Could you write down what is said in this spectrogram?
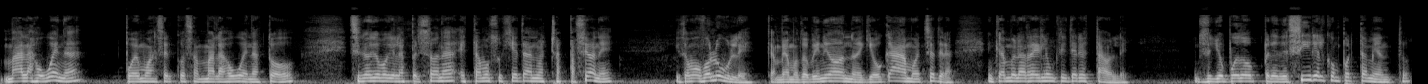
malas o buenas, podemos hacer cosas malas o buenas todos, sino que porque las personas estamos sujetas a nuestras pasiones y somos volubles, cambiamos de opinión, nos equivocamos, etcétera. En cambio la regla es un criterio estable. Entonces yo puedo predecir el comportamiento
